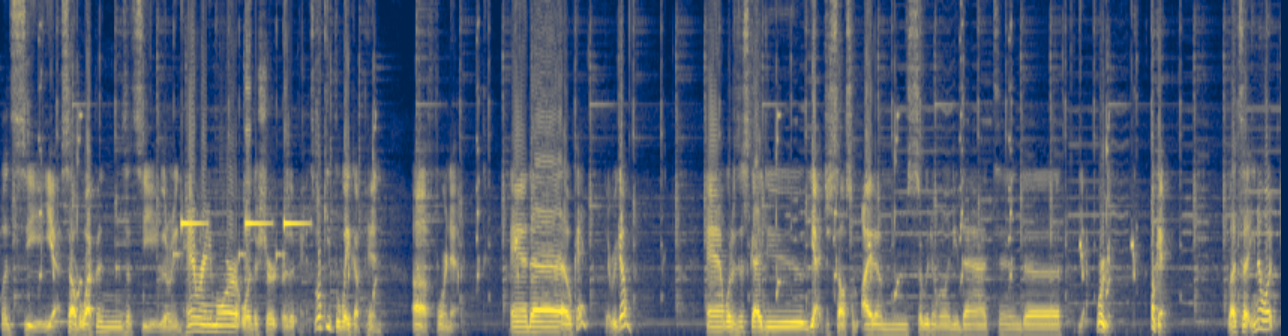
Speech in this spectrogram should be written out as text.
let's see. Yeah, sell the weapons. Let's see. We don't need the hammer anymore, or the shirt, or the pants. We'll keep the wake-up pin uh, for now. And, uh, okay, there we go. And what does this guy do? Yeah, just sell some items, so we don't really need that. And, uh, yeah, we're good. Okay, let's, uh, you know what?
